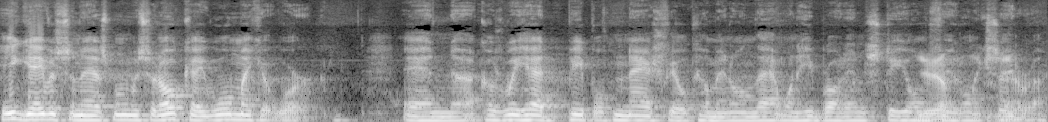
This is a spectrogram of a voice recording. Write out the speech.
he gave us an estimate. We said, okay, we'll make it work. And because we had people from Nashville come in on that when he brought in steel and Yeah. fiddle, et cetera.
